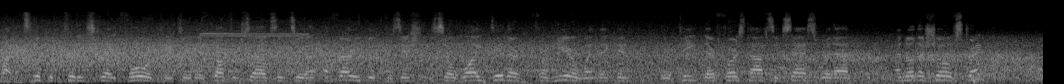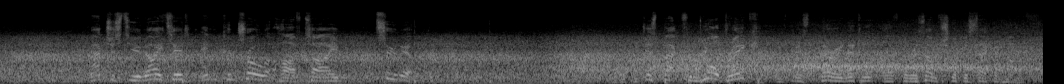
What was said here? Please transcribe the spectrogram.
Well, it's looking pretty straightforward, Peter. They've got themselves into a, a very good position, so why dither from here when they can repeat their first half success with a, another show of strength? Manchester United in control at half-time, 2-0. Just back from your break, you've missed very little of the resumption of the second half.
